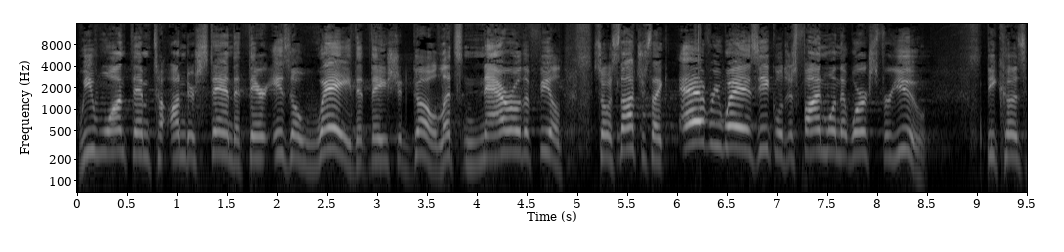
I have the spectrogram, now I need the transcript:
We want them to understand that there is a way that they should go. Let's narrow the field. So it's not just like every way is equal, just find one that works for you. Because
